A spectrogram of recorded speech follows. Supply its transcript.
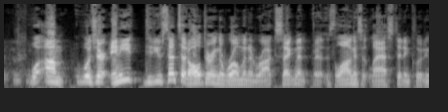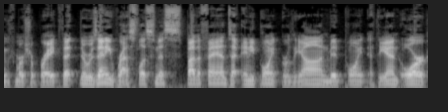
Mhm. Well, um, was there any? Did you sense at all during the Roman and Rock segment, as long as it lasted, including the commercial break, that there was any restlessness by the fans at any point, early on, midpoint, at the end, or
